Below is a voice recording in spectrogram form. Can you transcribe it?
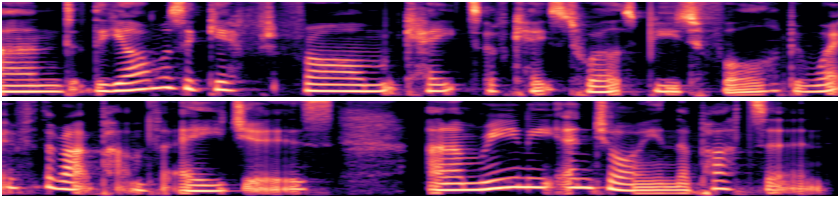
And the yarn was a gift from Kate of Kate's Twirl. It's beautiful. I've been waiting for the right pattern for ages and I'm really enjoying the pattern.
